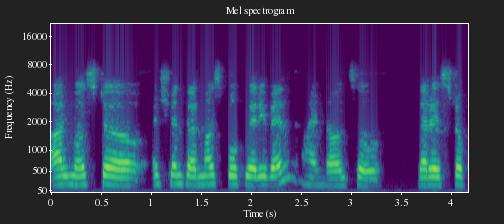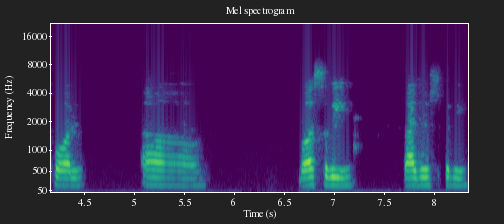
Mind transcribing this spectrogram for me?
Almost uh, Ashwant Verma spoke very well, and also the rest of all, uh, Vasavi, Rajeshwari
